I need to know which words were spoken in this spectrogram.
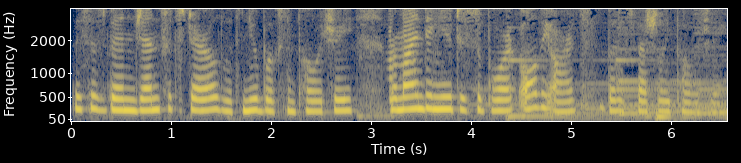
This has been Jen Fitzgerald with New Books in Poetry, reminding you to support all the arts, but especially poetry.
